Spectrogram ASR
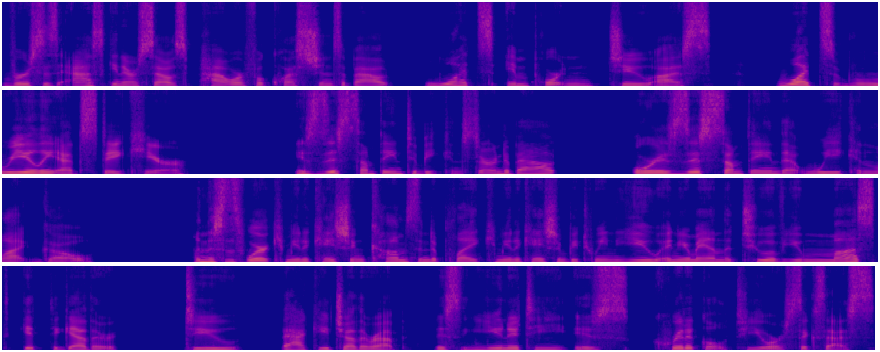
versus asking ourselves powerful questions about what's important to us, what's really at stake here. Is this something to be concerned about, or is this something that we can let go? And this is where communication comes into play communication between you and your man. The two of you must get together to back each other up. This unity is critical to your success.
